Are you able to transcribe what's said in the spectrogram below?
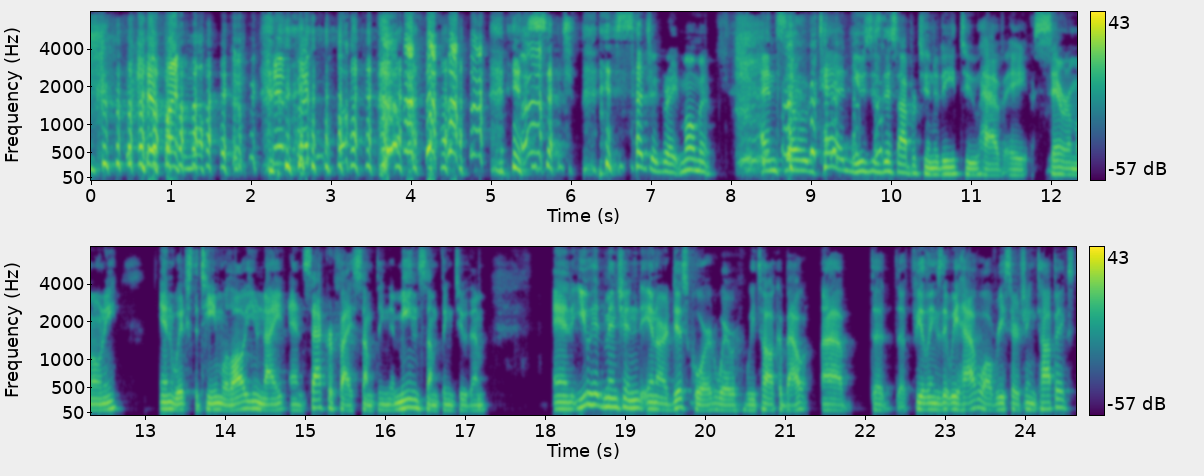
we can't fight them all. we can't fight them all. it's such it's such a great moment. And so Ted uses this opportunity to have a ceremony in which the team will all unite and sacrifice something that means something to them. And you had mentioned in our Discord where we talk about uh, the the feelings that we have while researching topics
